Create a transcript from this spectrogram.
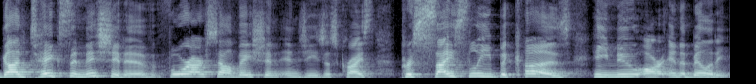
God takes initiative for our salvation in Jesus Christ precisely because he knew our inability.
